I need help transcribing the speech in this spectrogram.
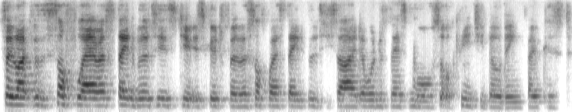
So like for the software sustainability institute is good for the software sustainability side. I wonder if there's more sort of community building focused.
